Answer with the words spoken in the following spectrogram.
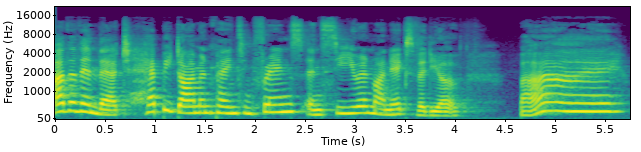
Other than that, happy diamond painting friends and see you in my next video. Bye.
